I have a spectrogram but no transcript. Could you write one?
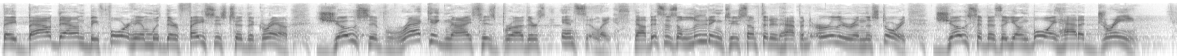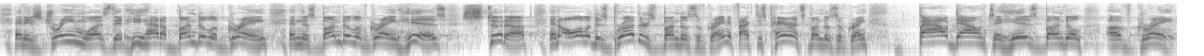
they bowed down before him with their faces to the ground. Joseph recognized his brothers instantly. Now, this is alluding to something that happened earlier in the story. Joseph, as a young boy, had a dream. And his dream was that he had a bundle of grain, and this bundle of grain, his, stood up, and all of his brothers' bundles of grain, in fact, his parents' bundles of grain, bowed down to his bundle of grain.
